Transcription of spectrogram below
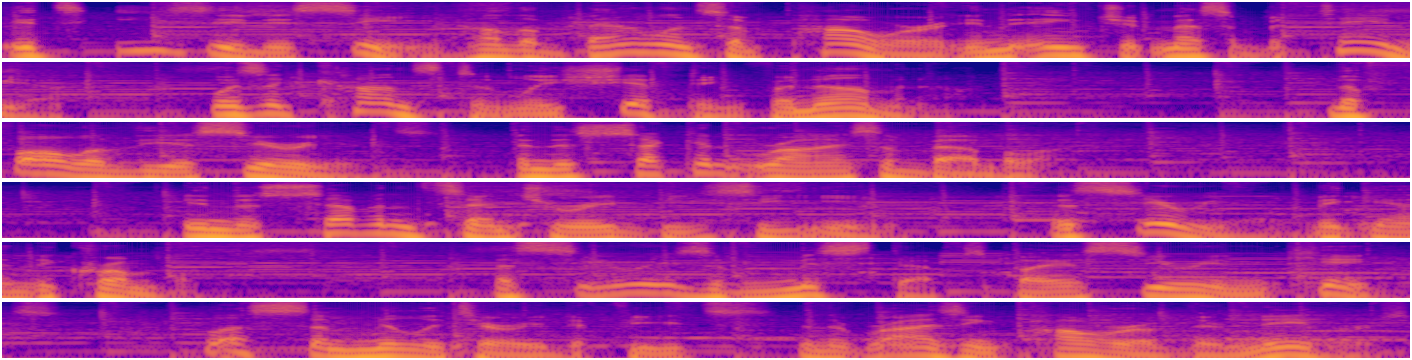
it's easy to see how the balance of power in ancient Mesopotamia was a constantly shifting phenomenon. The fall of the Assyrians and the second rise of Babylon. In the 7th century BCE, Assyria began to crumble. A series of missteps by Assyrian kings, plus some military defeats and the rising power of their neighbors,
